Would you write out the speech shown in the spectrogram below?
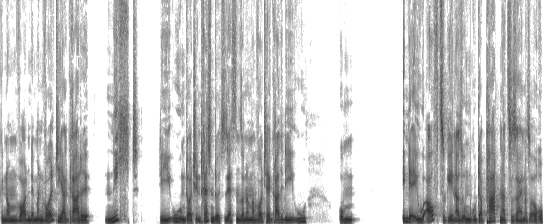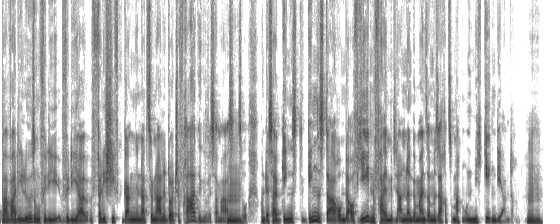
genommen worden, denn man wollte ja gerade nicht die EU, um deutsche Interessen durchzusetzen, sondern man wollte ja gerade die EU, um in der EU aufzugehen, also um ein guter Partner zu sein. Also Europa war die Lösung für die, für die ja völlig schiefgegangene nationale deutsche Frage gewissermaßen mhm. so. Und deshalb ging es, ging es darum, da auf jeden Fall mit den anderen gemeinsame Sache zu machen und nicht gegen die anderen. Mhm.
